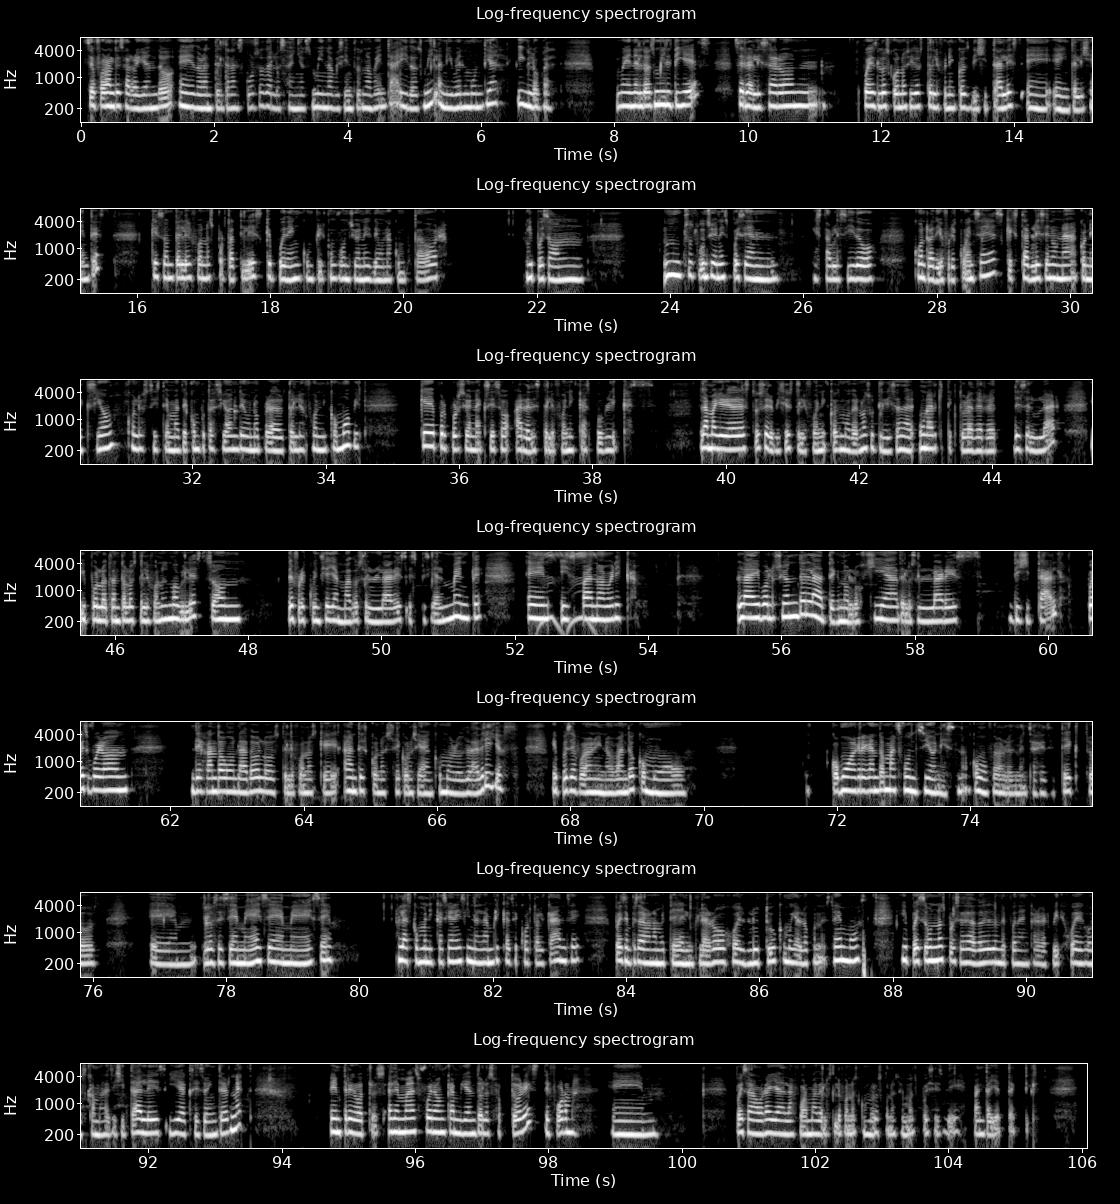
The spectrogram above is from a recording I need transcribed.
se fueron desarrollando eh, durante el transcurso de los años 1990 y 2000 a nivel mundial y global. En el 2010 se realizaron pues los conocidos telefónicos digitales eh, e inteligentes, que son teléfonos portátiles que pueden cumplir con funciones de una computadora. Y pues son sus funciones pues se han establecido con radiofrecuencias que establecen una conexión con los sistemas de computación de un operador telefónico móvil que proporciona acceso a redes telefónicas públicas. La mayoría de estos servicios telefónicos modernos utilizan una arquitectura de red de celular y por lo tanto los teléfonos móviles son de frecuencia llamados celulares especialmente en Hispanoamérica. La evolución de la tecnología de los celulares digital, pues fueron dejando a un lado los teléfonos que antes se conocían como los ladrillos y pues se fueron innovando como como agregando más funciones, ¿no? Como fueron los mensajes de textos, em, los SMS, MS, las comunicaciones inalámbricas de corto alcance, pues empezaron a meter el infrarrojo, el Bluetooth, como ya lo conocemos, y pues unos procesadores donde pueden cargar videojuegos, cámaras digitales y acceso a Internet, entre otros. Además, fueron cambiando los factores de forma. Em, pues ahora ya la forma de los teléfonos como los conocemos, pues es de pantalla táctil.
